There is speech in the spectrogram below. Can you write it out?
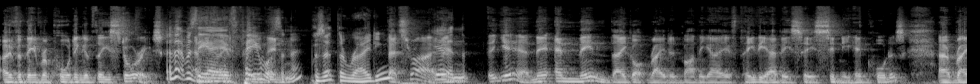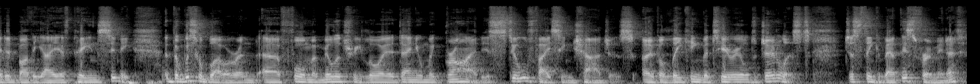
over their reporting of these stories. And that was the and AFP, AFP, wasn't it? Was that the rating? That's right. Yeah, and, and the- yeah, and, and and then they got raided by the AFP, the ABC's Sydney headquarters, uh, raided by the AFP in Sydney. The whistleblower and uh, former military lawyer Daniel McBride is still facing charges over leaking material to journalists. Just think about this for a minute.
